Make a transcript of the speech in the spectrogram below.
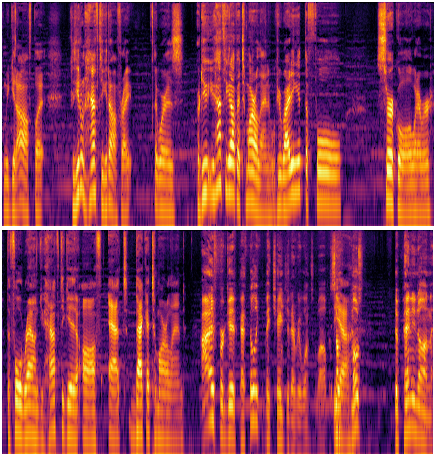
and we get off. But because you don't have to get off, right? Whereas, or do you? You have to get off at Tomorrowland if you're riding it the full circle or whatever, the full round. You have to get off at back at Tomorrowland. I forget. I feel like they change it every once in a while, but some, Yeah. most depending on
